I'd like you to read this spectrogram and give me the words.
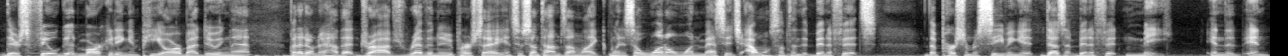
there's feel good marketing and PR by doing that, but I don't know how that drives revenue per se. And so sometimes I'm like, when it's a one on one message, I want something that benefits the person receiving it, doesn't benefit me in the in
